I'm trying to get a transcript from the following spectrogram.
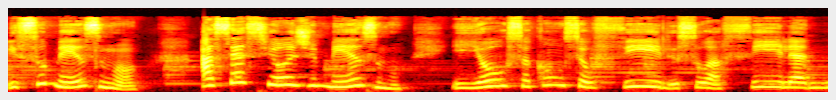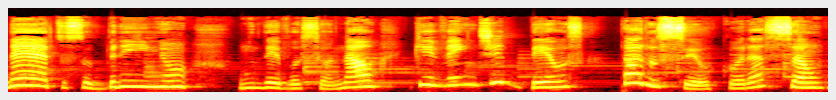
Isso mesmo! Acesse hoje mesmo e ouça com seu filho, sua filha, neto, sobrinho, um devocional que vem de Deus para o seu coração.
